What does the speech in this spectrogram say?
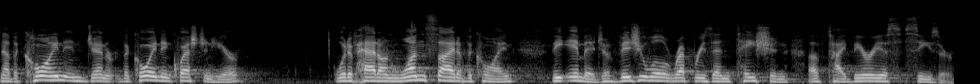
Now, the coin in, gener- the coin in question here would have had on one side of the coin the image, a visual representation of Tiberius Caesar.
